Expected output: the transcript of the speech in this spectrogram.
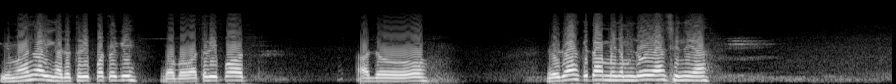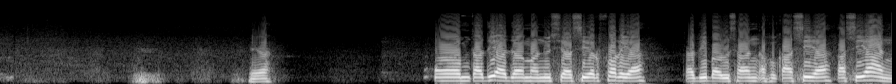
Gimana lagi nggak ada tripod lagi? Nggak bawa tripod. Aduh. Yaudah kita minum dulu ya sini ya. Ya. Em, tadi ada manusia server ya. Tadi barusan aku kasih ya. Kasihan.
